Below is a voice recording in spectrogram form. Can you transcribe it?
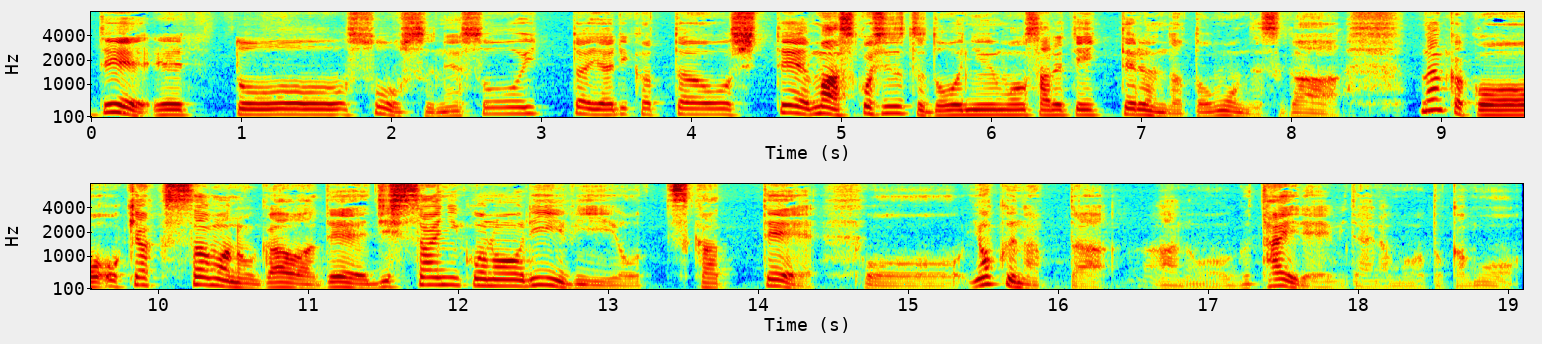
で、えー、っと、そうですね。そういったやり方をして、まあ少しずつ導入もされていってるんだと思うんですが、なんかこう、お客様の側で実際にこのリービーを使って、こう、良くなったあの、具体例みたいなものとかも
